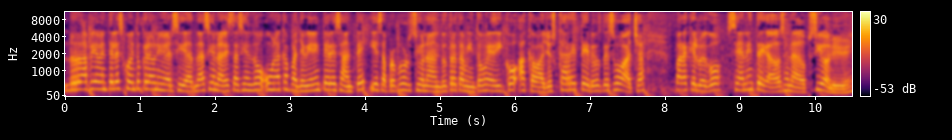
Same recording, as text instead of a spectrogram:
rápidamente les cuento que la Universidad Nacional está haciendo una campaña bien interesante y está proporcionando tratamiento médico a caballos carreteros de Soacha para que luego sean entregados en adopción. Sí.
